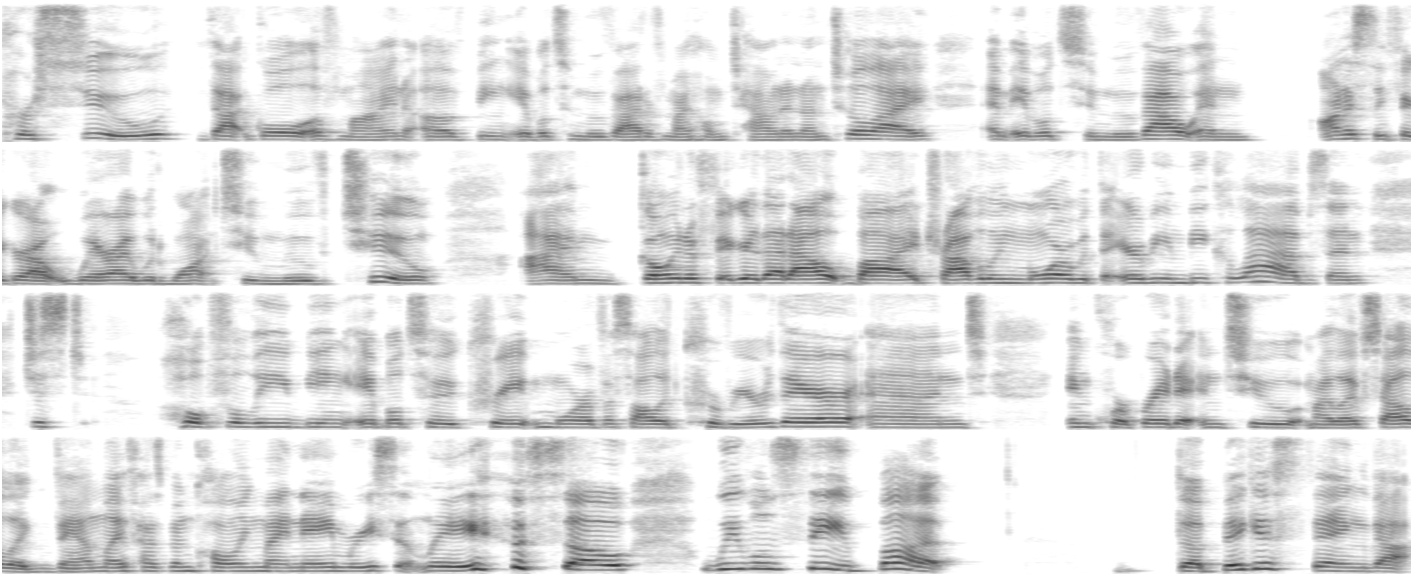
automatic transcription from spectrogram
pursue that goal of mine of being able to move out of my hometown and until I am able to move out and honestly figure out where I would want to move to, I'm going to figure that out by traveling more with the Airbnb collabs and just hopefully being able to create more of a solid career there and incorporate it into my lifestyle. Like van life has been calling my name recently. so we will see. But the biggest thing that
